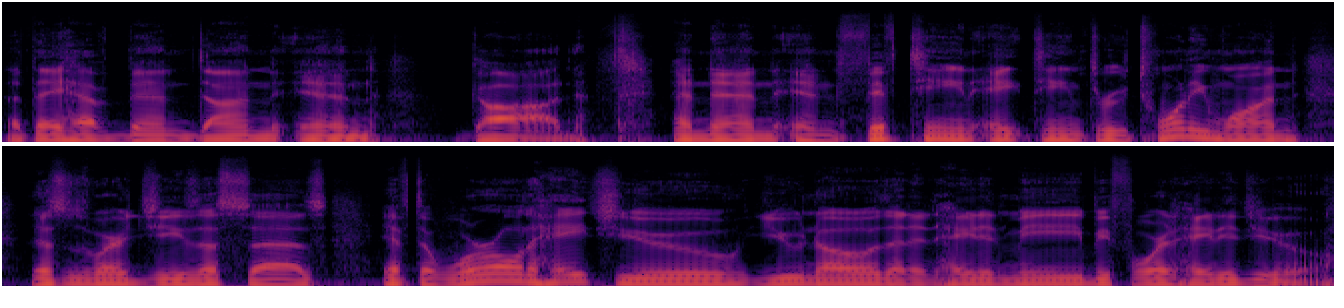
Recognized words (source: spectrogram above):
that they have been done in God. And then in 15, 18 through 21, this is where Jesus says, If the world hates you, you know that it hated me before it hated you.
